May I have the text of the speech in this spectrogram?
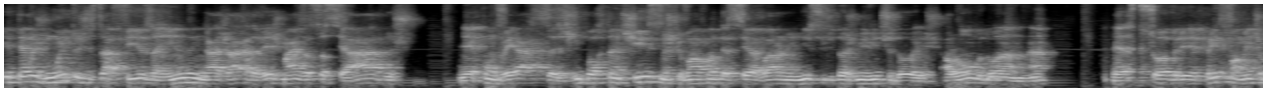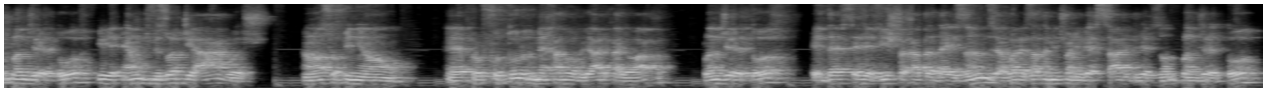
e temos muitos desafios ainda, engajar cada vez mais associados, é, conversas importantíssimas que vão acontecer agora no início de 2022, ao longo do ano, né? É, sobre principalmente o plano diretor, que é um divisor de águas, na nossa opinião, é, para o futuro do mercado imobiliário carioca. O plano diretor ele deve ser revisto a cada 10 anos, e agora é exatamente o aniversário de revisão do plano diretor,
